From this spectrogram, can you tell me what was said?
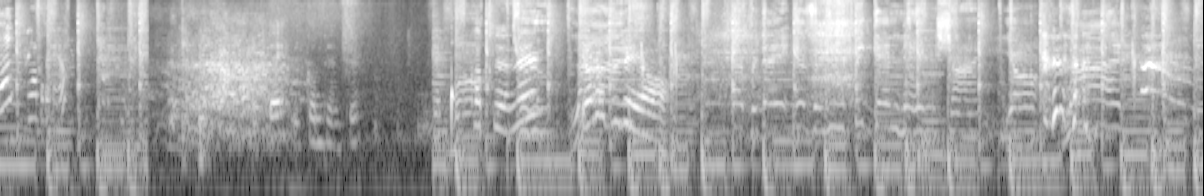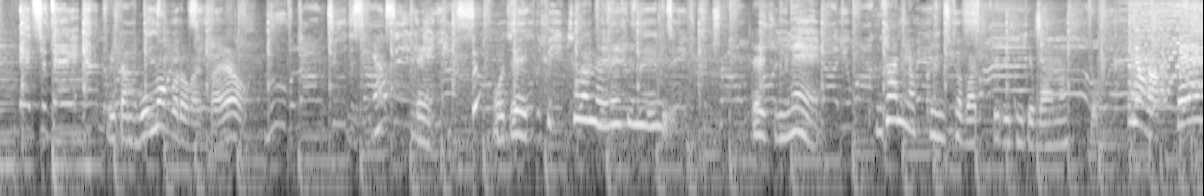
보여드리도록 네, 이 콘텐츠. 커튼을 열어주세요 Every day is a new beginning. Shine your light. it's a day and 일단 뭐 먹으러 갈까요? 네. 어제 추천을 해준 데 중에 부산역 근처 맛집이 되게 많았어. 부산역 앞에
